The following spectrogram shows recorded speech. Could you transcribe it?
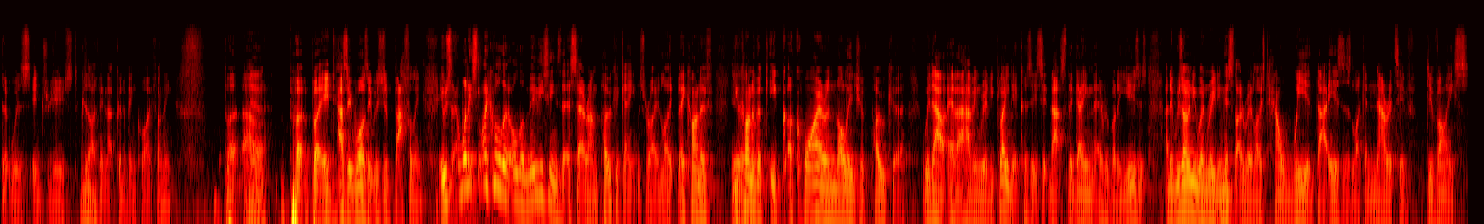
that was introduced because I think that could have been quite funny. But um, Yeah. but but it, as it was, it was just baffling. It was well, it's like all the all the movie scenes that are set around poker games, right? Like they kind of you Yeah. kind of ac- acquire a knowledge of poker without ever having really played it because it's that's the game that everybody uses. And it was only when reading this that I realised how weird that is as like a narrative device.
